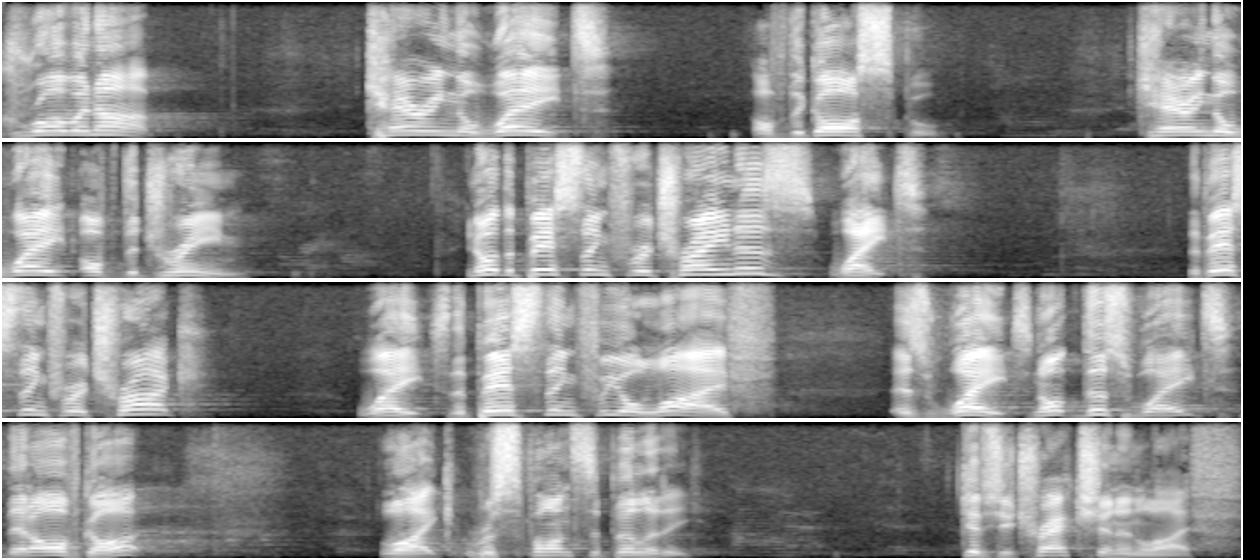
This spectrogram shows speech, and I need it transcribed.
growing up carrying the weight of the gospel, carrying the weight of the dream. You know what the best thing for a train is? Weight. The best thing for a truck? Weight. The best thing for your life is weight. Not this weight that I've got, like responsibility. Gives you traction in life,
